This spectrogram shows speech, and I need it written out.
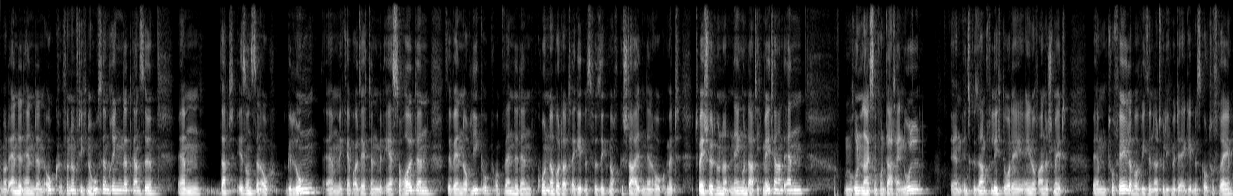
not Ende in Händen auch vernünftig eine Hus bringen, das Ganze. Ähm, das ist uns dann auch gelungen. Ähm, ich habe als echt dann mit erster Holt dann, sie werden noch League Wände dann können aber das Ergebnis für sich noch gestalten, dann auch mit 200 Meter an Enden. Eine Rundenleistung von Datei 0. Ähm, insgesamt vielleicht dort der ein auf andere Schmidt ähm, to fail, aber wir sind natürlich mit der Ergebnis go to frei.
